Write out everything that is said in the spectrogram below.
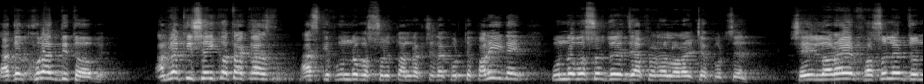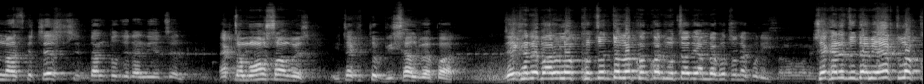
তাদের খোরাক দিতে হবে। আমরা কি সেই কথা কাজ আজকে পনেরো বছরে তো আমরা সেটা করতে পারি নাই। পনেরো বছর ধরে যে আপনারা লড়াইটা করছেন, সেই লড়াইয়ের ফসলের জন্য আজকে শেষ সিদ্ধান্ত যেটা নিয়েছেন, একটা মহাসমাবেশ, এটা কিন্তু বিশাল ব্যাপার। যেখানে বারো লক্ষ, চোদ্দ লক্ষ কর্মচারী আমরা ঘোষণা করি, সেখানে যদি আমি এক লক্ষ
